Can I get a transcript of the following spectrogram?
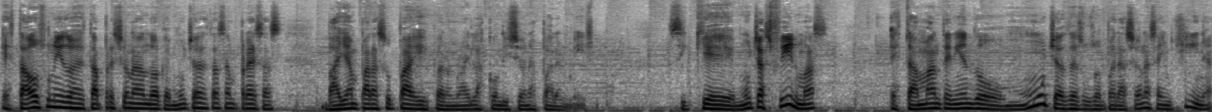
Estados Unidos está presionando a que muchas de estas empresas vayan para su país, pero no hay las condiciones para el mismo. Así que muchas firmas están manteniendo muchas de sus operaciones en China,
